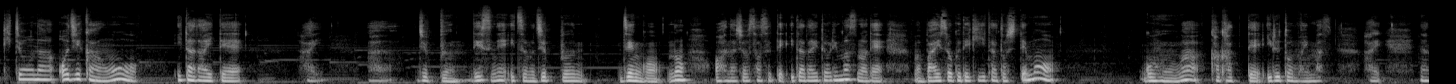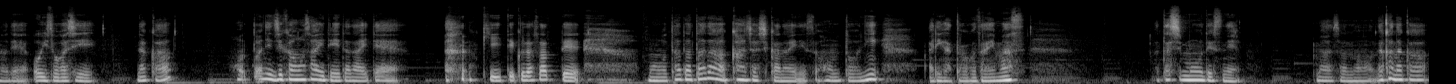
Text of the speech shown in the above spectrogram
貴重なお時間をいただいて、はい、あ10分ですね。いつも10分前後のお話をさせていただいておりますので、まあ、倍速で聞いたとしても5分はかかっていると思います。はい、なのでお忙しい中本当に時間を割いていただいて 聞いてくださってもうただただ感謝しかないです。本当に。ありがとうございます。私もですねまあそのなかなか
